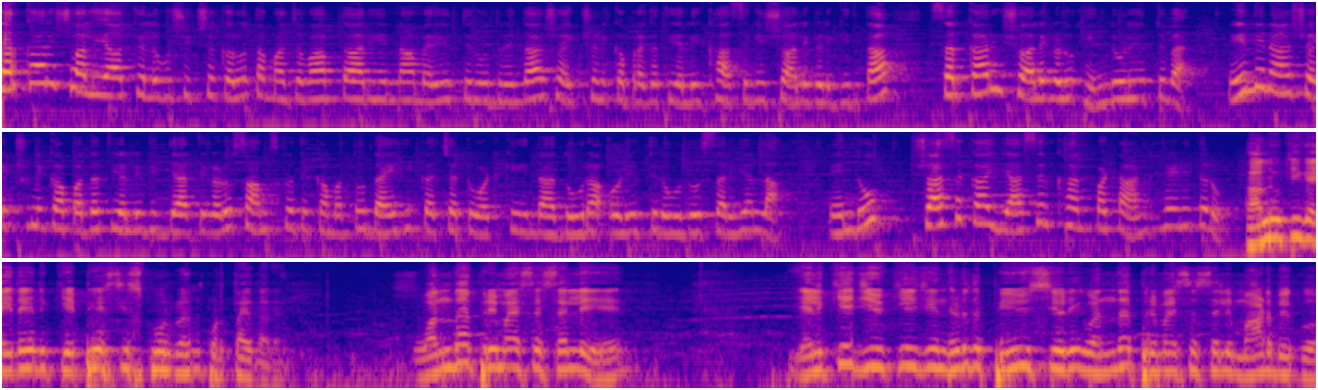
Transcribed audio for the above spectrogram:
ಸರ್ಕಾರಿ ಶಾಲೆಯ ಕೆಲವು ಶಿಕ್ಷಕರು ತಮ್ಮ ಜವಾಬ್ದಾರಿಯನ್ನ ಮೆರೆಯುತ್ತಿರುವುದರಿಂದ ಶೈಕ್ಷಣಿಕ ಪ್ರಗತಿಯಲ್ಲಿ ಖಾಸಗಿ ಶಾಲೆಗಳಿಗಿಂತ ಸರ್ಕಾರಿ ಶಾಲೆಗಳು ಹಿಂದುಳಿಯುತ್ತಿವೆ. ಇಂದಿನ ಶೈಕ್ಷಣಿಕ ಪದ್ಧತಿಯಲ್ಲಿ ವಿದ್ಯಾರ್ಥಿಗಳು ಸಾಂಸ್ಕೃತಿಕ ಮತ್ತು ದೈಹಿಕ ಚಟುವಟಿಕೆಯಿಂದ ದೂರ ಉಳಿಯುತ್ತಿರುವುದು ಸರಿಯಲ್ಲ ಎಂದು ಶಾಸಕ ಯಾಸಿರ್ ಖಾನ್ ಪಠಾಣ್ ಹೇಳಿದರು. ತಾಲೂಕಿಗೆ ಐದೈದು ಕೆಪಿಎಸ್ಸಿ ಸ್ಕೂಲ್ಗಳನ್ನು ಕೊಡ್ತಾ ಇದ್ದಾರೆ. ಒಂದೇ ಪ್ರಿಮೈಸಸ್ ಅಲ್ಲಿ L K G U K G ಹಿಡಿದು ಪಿ ಯು ಒಂದ ಪ್ರಿಮೈಸಸ್ ಅಲ್ಲಿ ಮಾಡಬೇಕು.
